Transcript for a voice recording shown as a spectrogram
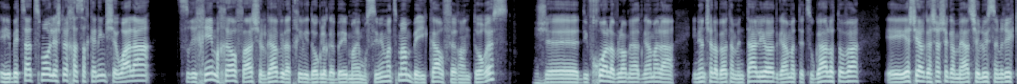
אה, בצד שמאל יש לך שחקנים שוואלה, צריכים אחרי ההופעה של גבי להתחיל לדאוג לגבי מה הם עושים עם עצמם, בעיקר פרן תורס, שדיווחו עליו לא מעט גם על העניין של הבעיות המנטליות, גם התצוגה הלא טובה. אה, יש לי הרגשה שגם מאז שלואיס אנריק,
